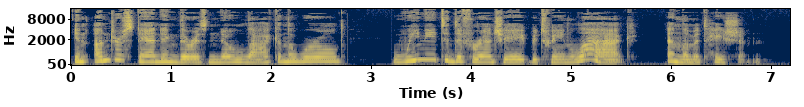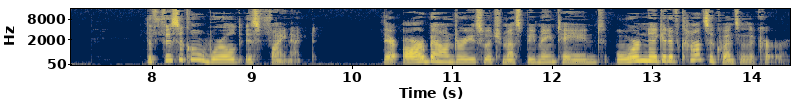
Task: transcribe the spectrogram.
In understanding there is no lack in the world, we need to differentiate between lack and limitation. The physical world is finite. There are boundaries which must be maintained, or negative consequences occur.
